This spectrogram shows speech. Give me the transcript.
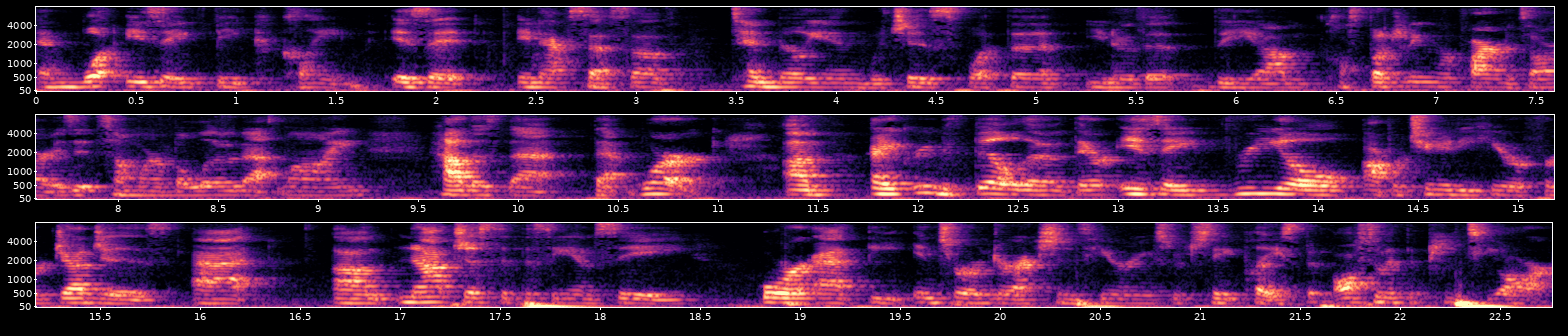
and what is a big claim? Is it in excess of 10 million, which is what the you know the the um, cost budgeting requirements are? Is it somewhere below that line? How does that that work? Um, I agree with Bill though. There is a real opportunity here for judges at um, not just at the CMC or at the interim directions hearings, which take place, but also at the PTR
